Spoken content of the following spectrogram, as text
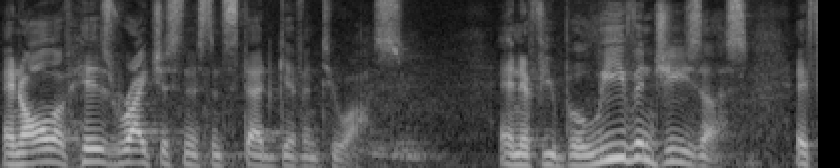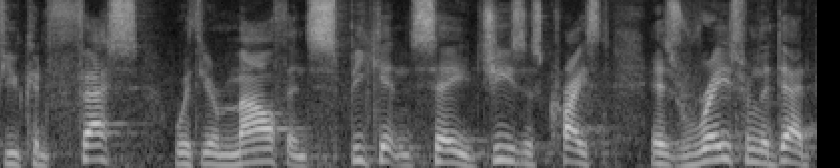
and all of his righteousness instead given to us. And if you believe in Jesus, if you confess with your mouth and speak it and say, Jesus Christ is raised from the dead,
